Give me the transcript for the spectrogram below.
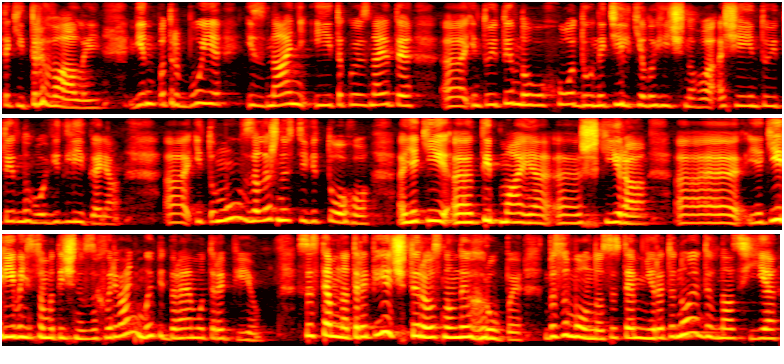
такий тривалий. Він потребує і знань, і такої, знаєте, е, інтуїтивного ходу, не тільки логічного, а ще й інтуїтивного від лікаря. Е, І тому, в залежності від того, е, який е, тип має шкіра, який рівень соматичних захворювань, ми підбираємо терапію. Системна терапія чотири основних групи. Безумовно, системні ретиноїди. В нас є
